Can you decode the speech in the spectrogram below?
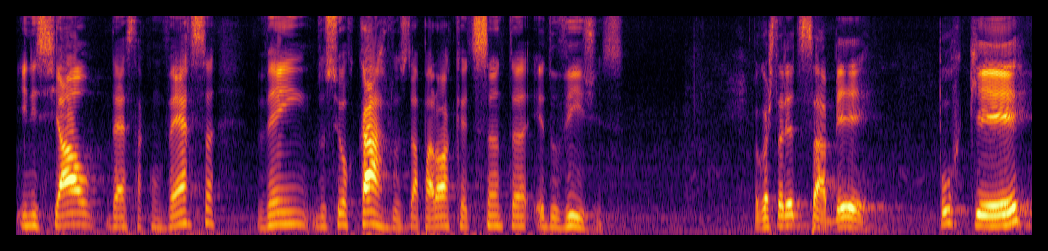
inicial desta conversa vem do senhor Carlos, da paróquia de Santa Eduviges. Eu gostaria de saber por que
